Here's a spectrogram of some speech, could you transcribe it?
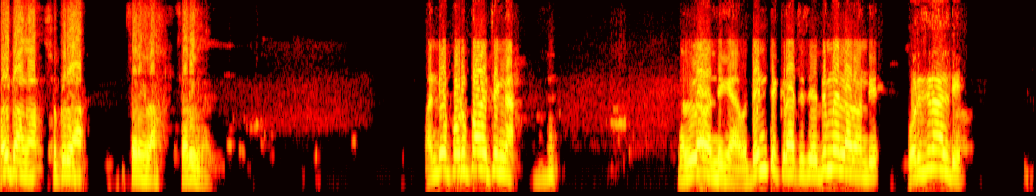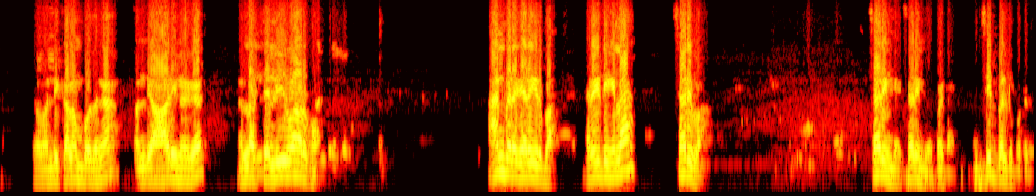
போயிட்டாங்க சுக்ரியா. சரிங்களா? சரிங்க. வண்டியை பொறுப்பா வச்சுங்க. நல்ல வண்டிங்க. டென்ட் கிராச்சஸ் எதுவுமே இல்லாத வண்டி. ஒரிஜினாலிட்டி வண்டி கிளம்போதுங்க. வண்டி ஆடினங்க நல்லா தெளிவா இருக்கும். ஹேண்ட் பிரேக் இறக்கிருப்பா. இறக்கிட்டீங்களா? சரிப்பா. சரிங்க சரிங்க. போயிட்டாங்க சீட் பெல்ட் போட்டுங்க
